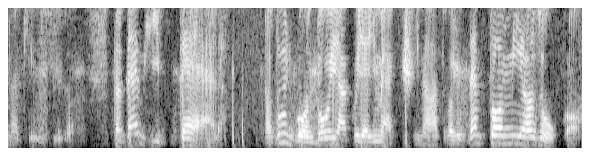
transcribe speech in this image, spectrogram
Neki úgy bizony. Tehát nem hitt el. Tehát úgy gondolják, hogy egy megcsinált vagyok. Nem tudom, mi az oka.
